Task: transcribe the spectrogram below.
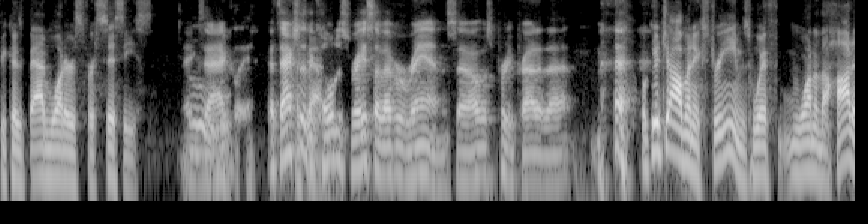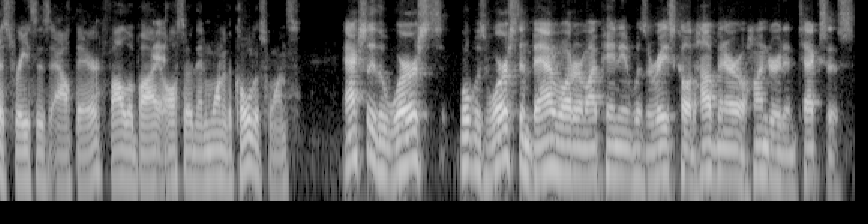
because Badwater is for sissies. Exactly. Ooh. That's actually like the that. coldest race I've ever ran, so I was pretty proud of that. well, good job on extremes with one of the hottest races out there, followed by yeah. also then one of the coldest ones. Actually, the worst, what was worse than Badwater, in my opinion, was a race called Habanero 100 in Texas.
